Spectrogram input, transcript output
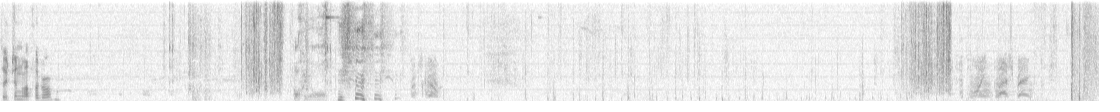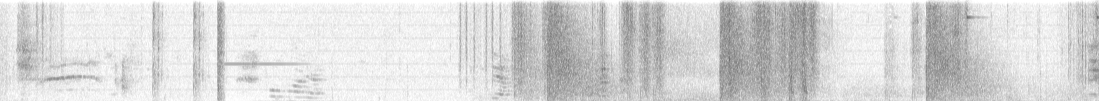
Soll ich eine Waffe droppen? Ach ja. Let's go. Deploying flashbang. Nee,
